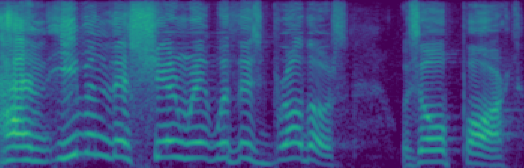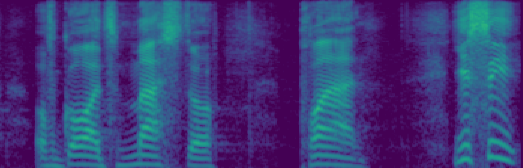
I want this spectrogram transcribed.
and even this sharing it with his brothers was all part of God's master plan. You see,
